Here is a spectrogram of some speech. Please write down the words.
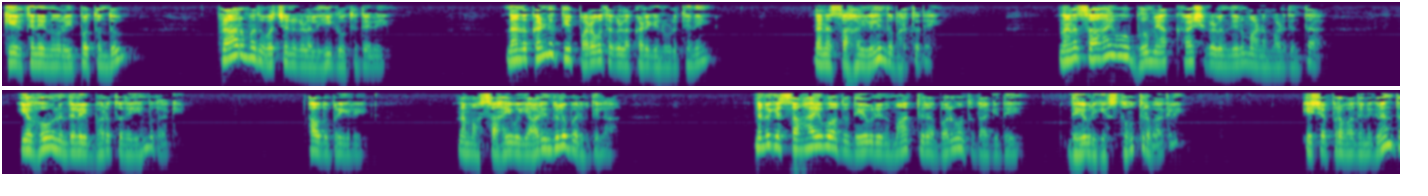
ಕೀರ್ತನೆ ನೂರ ಇಪ್ಪತ್ತೊಂದು, ಪ್ರಾರಂಭದ ವಚನಗಳಲ್ಲಿ ಹೀಗೆ ಓದುತ್ತೇವೆ ನಾನು ಕಣ್ಣೆತ್ತಿ ಪರ್ವತಗಳ ಕಡೆಗೆ ನೋಡುತ್ತೇನೆ. ನನ್ನ ಸಹಾಯ ಎಲ್ಲಿಂದ ಬರುತ್ತದೆ? ನನ್ನ ಸಹಾಯವು ಭೂಮಿ ಆಕಾಶಗಳನ್ನು ನಿರ್ಮಾಣ ಮಾಡಿದಂತ ಯಹೋವನಿಂದಲೇ ಬರುತ್ತದೆ ಎಂಬುದಾಗಿ. ಹೌದು ಪ್ರಿಯರೇ, ನಮ್ಮ ಸಹಾಯವು ಯಾರಿಂದಲೂ ಬರುವುದಿಲ್ಲ. ನಮಗೆ ಸಹಾಯವೂ ಅದು ದೇವರಿಂದ ಮಾತ್ರ ಬರುವಂತದಾಗಿದೆ ದೇವರಿಗೆ ಸ್ತೋತ್ರವಾಗಲಿ. ಯಶಪ್ರವಾದನೆ ಗ್ರಂಥ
